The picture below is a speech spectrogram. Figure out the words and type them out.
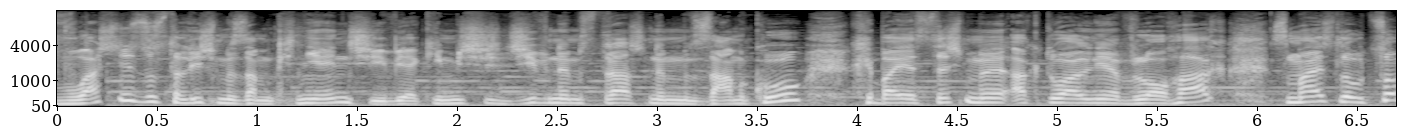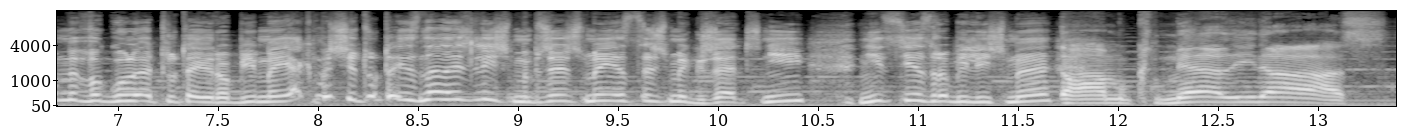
Właśnie zostaliśmy zamknięci w jakimś dziwnym, strasznym zamku. Chyba jesteśmy aktualnie w lochach. Smajslow, co my w ogóle tutaj robimy? Jak my się tutaj znaleźliśmy? Przecież my jesteśmy grzeczni, nic nie zrobiliśmy. Zamknęli nas!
